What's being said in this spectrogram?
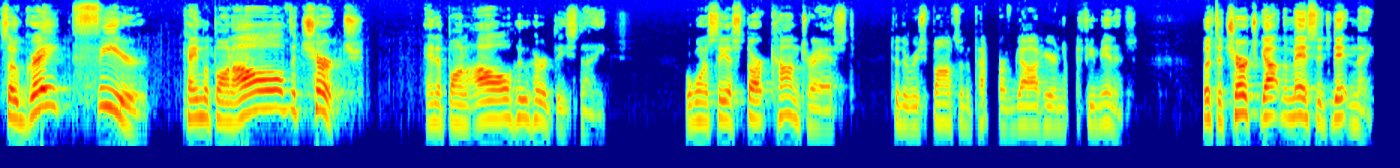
So great fear came upon all the church and upon all who heard these things. We're going to see a stark contrast to the response of the power of God here in just a few minutes. But the church got the message, didn't they?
